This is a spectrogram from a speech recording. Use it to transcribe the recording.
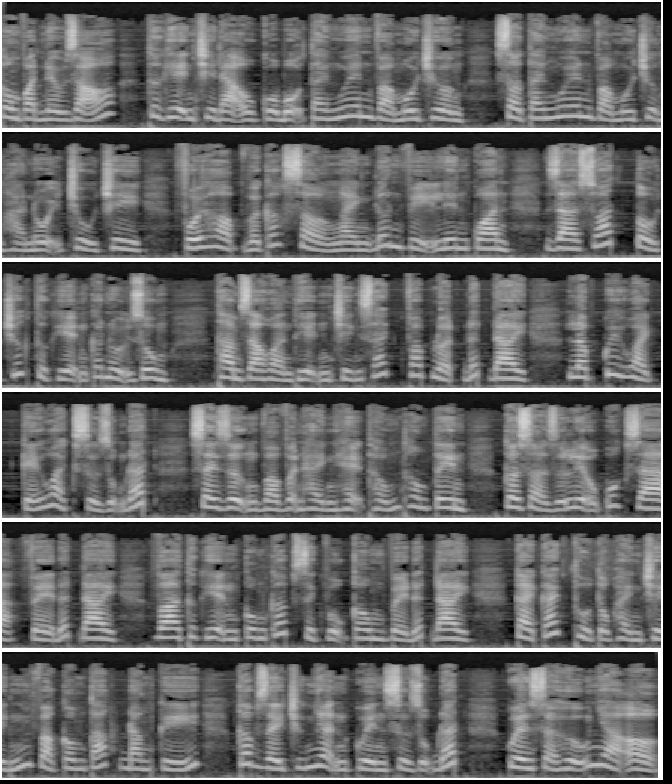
Công văn nêu rõ, thực hiện chỉ đạo của Bộ Tài nguyên và Môi trường, Sở Tài nguyên và Môi trường Hà Nội chủ trì, phối hợp với các sở ngành đơn vị liên quan, ra soát tổ chức thực hiện các nội dung, tham gia hoàn thiện chính sách pháp luật đất đai, lập quy hoạch, kế hoạch sử dụng đất, xây dựng và vận hành hệ thống thông tin, cơ sở dữ liệu quốc gia về đất đai và thực hiện cung cấp dịch vụ công về đất đai, cải cách thủ tục hành chính và công tác đăng ký, cấp giấy chứng nhận quyền sử dụng đất, quyền sở hữu nhà ở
